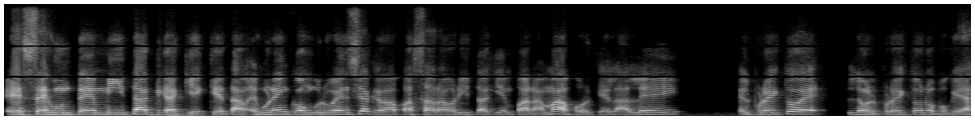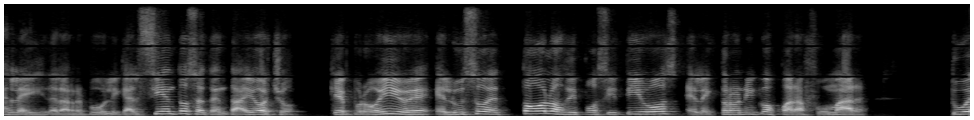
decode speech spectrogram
Ese es un temita que, que, que, es una incongruencia que va a pasar ahorita aquí en Panamá, porque la ley el proyecto de, no, el proyecto no, porque ya es ley de la República, el 178, que prohíbe el uso de todos los dispositivos electrónicos para fumar, tú,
